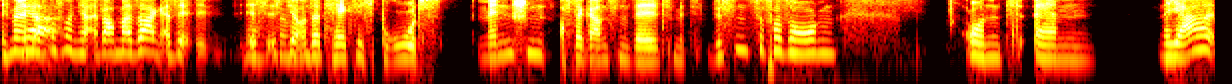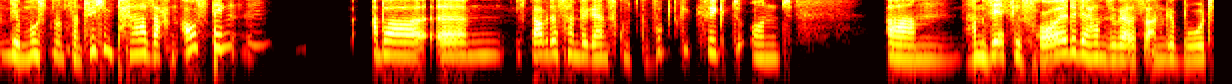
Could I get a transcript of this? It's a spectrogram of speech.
Ich meine, ja. das muss man ja einfach mal sagen. Also äh, es das ist ja unser täglich Brot, Menschen auf der ganzen Welt mit Wissen zu versorgen. Und ähm, naja, wir mussten uns natürlich ein paar Sachen ausdenken, aber ähm, ich glaube, das haben wir ganz gut gewuppt gekriegt und ähm, haben sehr viel Freude. Wir haben sogar das Angebot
